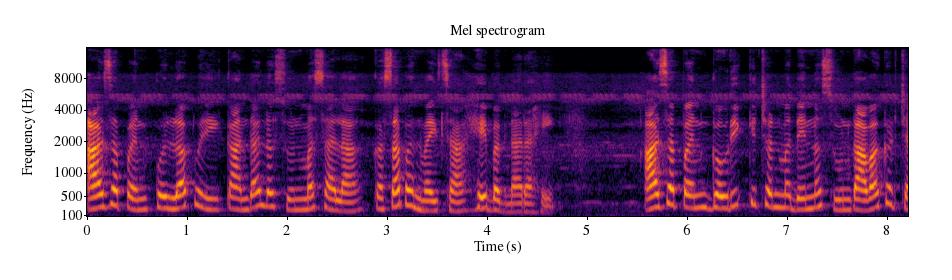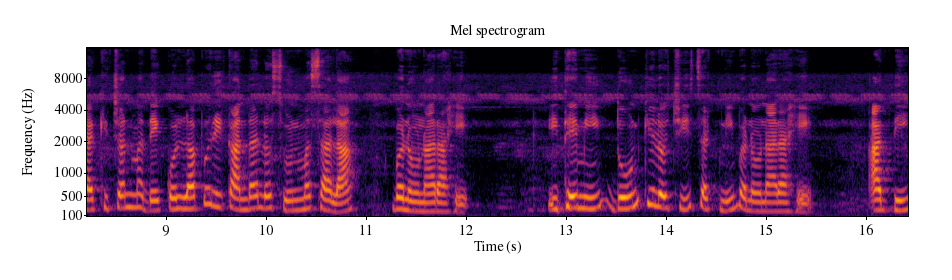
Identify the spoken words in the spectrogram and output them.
आज आपण कोल्हापुरी कांदा लसूण मसाला कसा बनवायचा हे बघणार आहे. आज आपण गौरी किचनमध्ये नसून गावाकडच्या किचनमध्ये कोल्हापुरी कांदा लसूण मसाला बनवणार आहे. इथे मी दोन किलोची चटणी बनवणार आहे. अगदी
